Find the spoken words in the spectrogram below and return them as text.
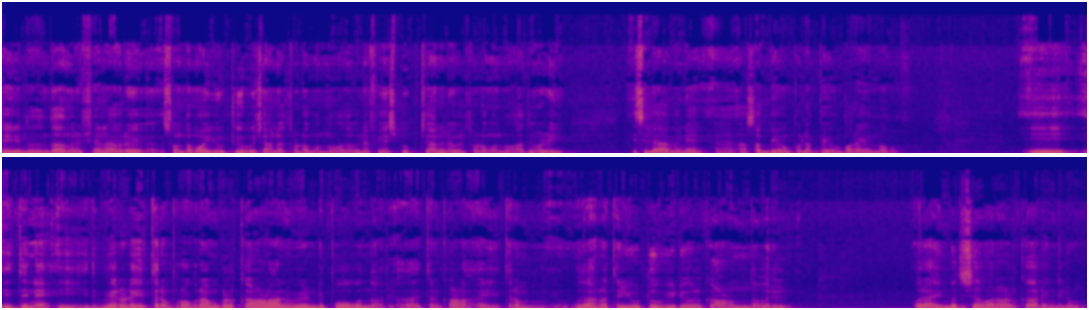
ചെയ്യുന്നത് എന്താണെന്ന് വെച്ചാൽ അവർ സ്വന്തമായി യൂട്യൂബ് ചാനൽ തുടങ്ങുന്നു അതുപോലെ ഫേസ്ബുക്ക് ചാനലുകൾ തുടങ്ങുന്നു അതുവഴി ഇസ്ലാമിനെ അസഭ്യവും പുലഭ്യവും പറയുന്നു. ഈ ഇതിന് ഈ ഇവരുടെ ഇത്തരം പ്രോഗ്രാമുകൾ കാണാൻ വേണ്ടി പോകുന്നവർ അതായത് ഇത്തരം കാണാൻ ഇത്തരം ഉദാഹരണത്തിന് യൂട്യൂബ് വീഡിയോകൾ കാണുന്നവരിൽ ഒരു അമ്പത് ശതമാനം ആൾക്കാരെങ്കിലും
